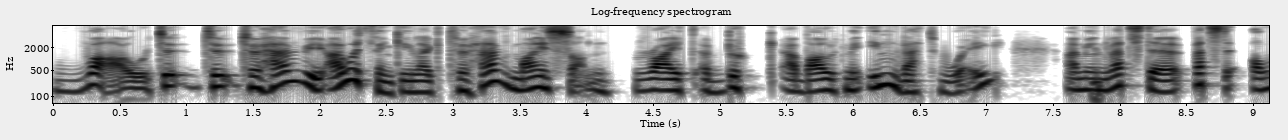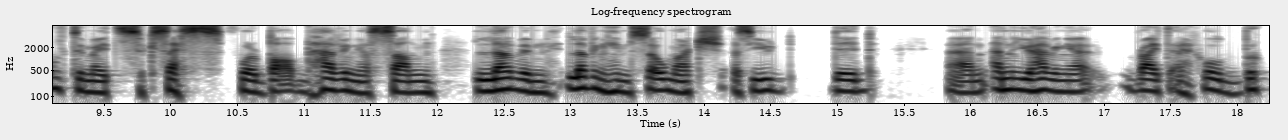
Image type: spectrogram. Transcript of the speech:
wow to to to have me. I was thinking like to have my son write a book about me in that way. I mean, mm. that's the that's the ultimate success for Bob, having a son, loving loving him so much as you did, and and you having a write a whole book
